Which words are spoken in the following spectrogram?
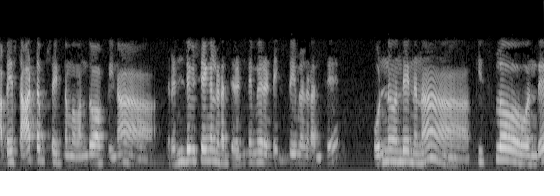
அப்படியே ஸ்டார்ட் அப் சைட் நம்ம வந்தோம் அப்படின்னா ரெண்டு விஷயங்கள் நடந்துச்சு. ரெண்டுமே ரெண்டு எக்ஸ்ட்ரீம்ல நடந்துச்சு. ஒன்னு வந்து என்னன்னா கிஸ்ப்ளோ வந்து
